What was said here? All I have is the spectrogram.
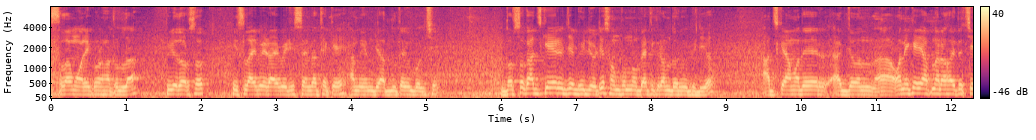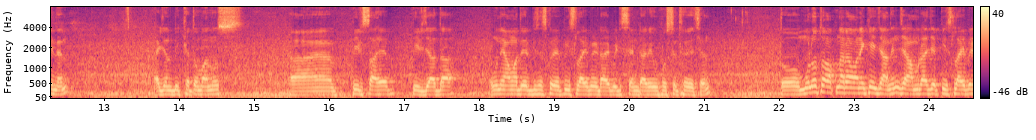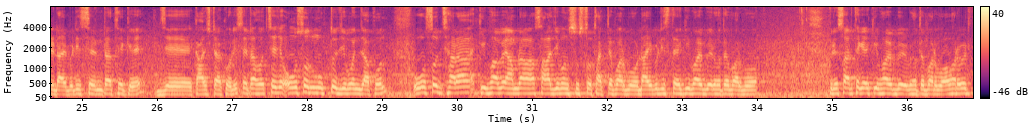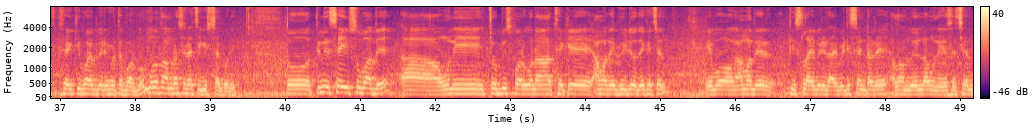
আসসালামু আলাইকুম রহমতুল্লাহ। প্রিয় দর্শক পিস লাইব্রেরি ডায়াবেটিস সেন্টার থেকে আমি এমডি আব্দুল কারিম বলছি। দর্শক, আজকের যে ভিডিওটি সম্পূর্ণ ব্যতিক্রম ধর্মী ভিডিও। আজকে আমাদের একজন অনেকেই আপনারা হয়তো চেনেন। একজন বিখ্যাত মানুষ পীর সাহেব, পীরজাদা। উনি আমাদের বিশেষ করে পিস লাইব্রেরি ডায়াবেটিস সেন্টারে উপস্থিত হয়েছেন। তো মূলত আপনারা অনেকেই জানেন যে আমরা যে পিস লাইব্রেরি ডায়াবেটিস সেন্টার থেকে যে কাজটা করি, সেটা হচ্ছে যে ঔষধ মুক্ত জীবনযাপন। ঔষধ ছাড়া কীভাবে আমরা সারা জীবন সুস্থ থাকতে পারব, ডায়াবেটিস থেকে কীভাবে বের হতে পারব প্রেশার থেকে কীভাবে বের হতে পারব ওভারওয়েট থেকে কীভাবে বের হতে পারব, মূলত আমরা সেটা চিকিৎসা করি। তো তিনি সেই সুবাদে উনি চব্বিশ পরগনা থেকে আমাদের ভিডিও দেখেছেন এবং আমাদের পিস লাইব্রেরি ডায়াবেটিস সেন্টারে আলহামদুলিল্লাহ উনি এসেছেন।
